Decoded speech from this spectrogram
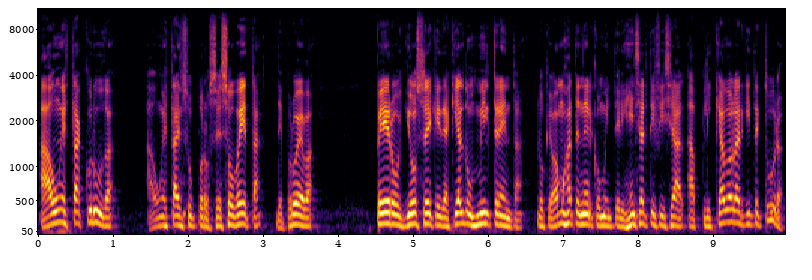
Aún está cruda, aún está en su proceso beta de prueba, pero yo sé que de aquí al 2030 lo que vamos a tener como inteligencia artificial aplicado a la arquitectura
